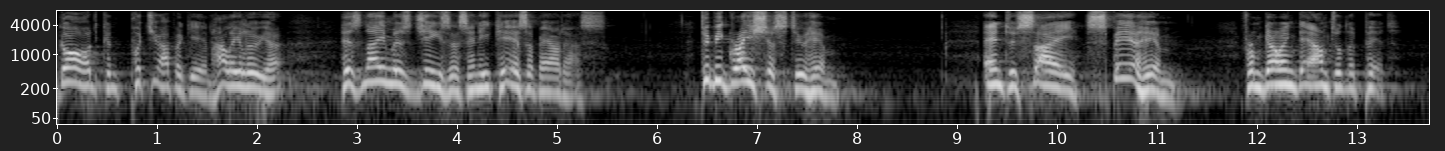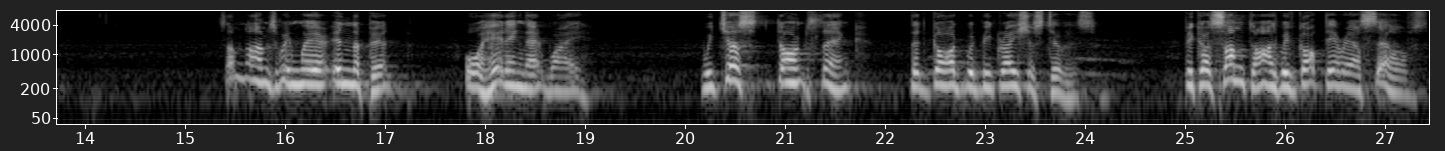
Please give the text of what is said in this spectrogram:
God can put you up again. Hallelujah. His name is Jesus and He cares about us. To be gracious to Him and to say, spare Him from going down to the pit. Sometimes when we're in the pit, or heading that way, we just don't think that God would be gracious to us. Because sometimes we've got there ourselves.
